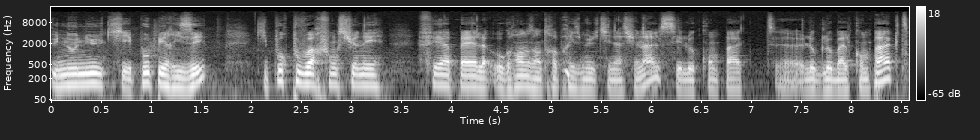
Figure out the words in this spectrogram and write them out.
une ONU qui est paupérisée, qui pour pouvoir fonctionner fait appel aux grandes entreprises multinationales, c'est le compact euh, le Global Compact.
